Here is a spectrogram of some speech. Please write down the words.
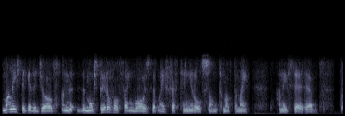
managed to get a job, and the, the most beautiful thing was that my 15 year old son came up to me and he said, uh,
